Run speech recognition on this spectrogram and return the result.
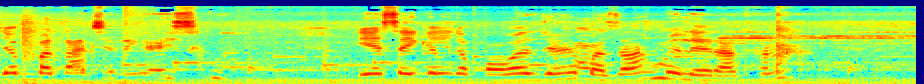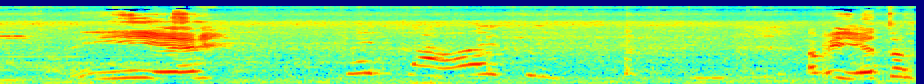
जब पता चलेगा इसको। ये साइकिल का पावर जो है मज़ाक में ले रहा था ना। ये अभी ये तो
